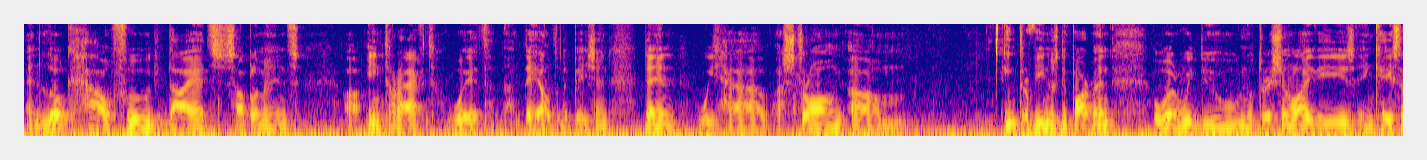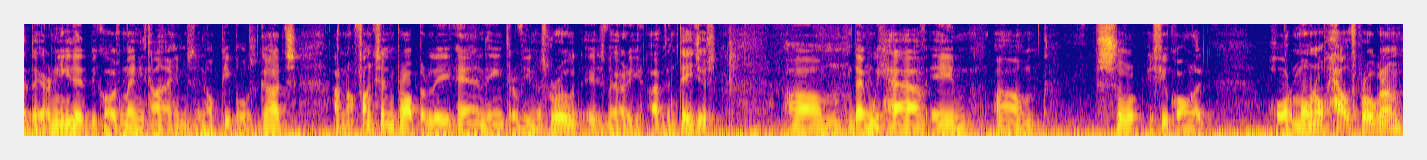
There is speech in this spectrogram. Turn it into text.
and look how food, diets, supplements uh, interact with the health of the patient. Then we have a strong um, intravenous department where we do nutritional IVs in case that they are needed because many times you know people's guts are not functioning properly and the intravenous route is very advantageous. Um, then we have a um, so if you call it hormonal health program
